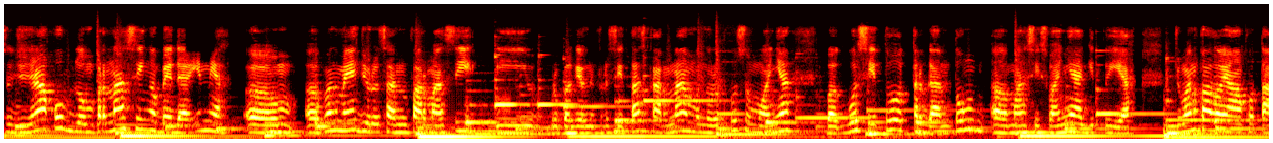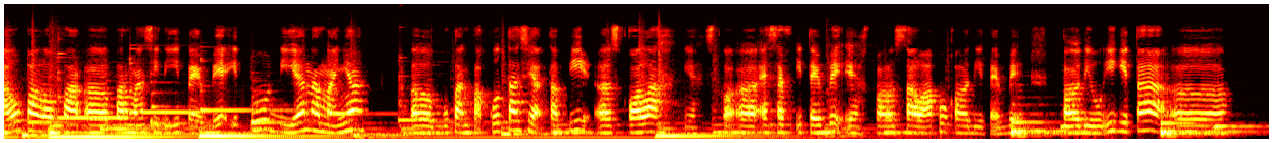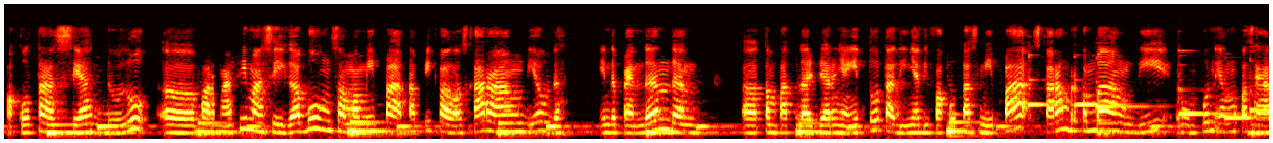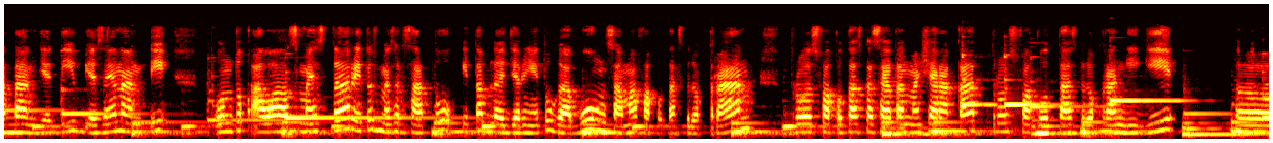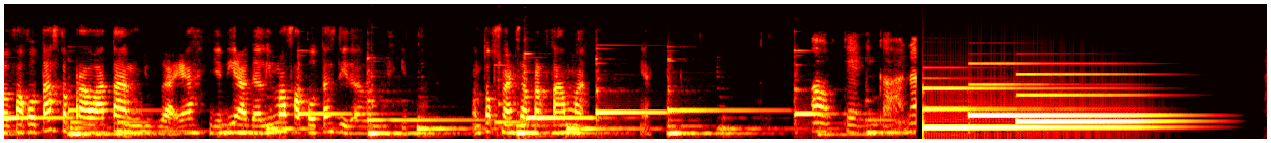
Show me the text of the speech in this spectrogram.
sejujurnya aku belum pernah sih ngebedain ya um, apa namanya jurusan farmasi di berbagai universitas karena menurutku semuanya bagus itu tergantung uh, mahasiswanya gitu ya. Cuman kalau yang aku tahu kalau far, uh, farmasi di ITB itu dia namanya uh, bukan fakultas ya tapi uh, sekolah ya Seko uh, SF ITB ya kalau tahu aku kalau di ITB kalau di UI kita uh, fakultas ya. Dulu uh, farmasi masih gabung sama MIPA tapi kalau sekarang dia udah independen dan uh, tempat belajarnya itu tadinya di fakultas MIPA sekarang berkembang di rumpun ilmu kesehatan jadi biasanya nanti untuk awal semester itu semester 1 kita belajarnya itu gabung sama fakultas kedokteran terus fakultas kesehatan masyarakat terus fakultas kedokteran gigi uh, fakultas keperawatan juga ya jadi ada lima fakultas di dalamnya gitu untuk semester pertama. Ya. Oke nih kak. Nah...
